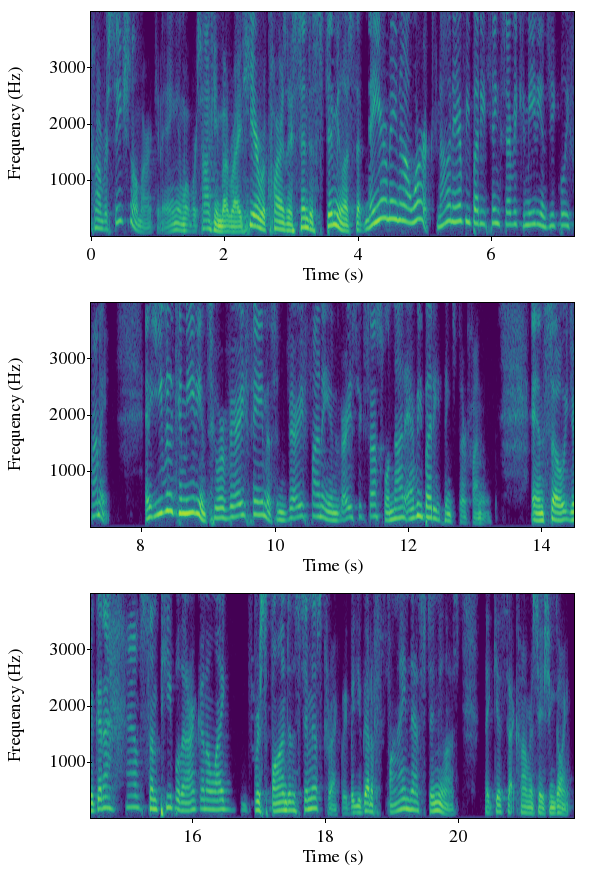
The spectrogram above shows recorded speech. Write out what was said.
Conversational marketing and what we're talking about right here requires I send a stimulus that may or may not work. Not everybody thinks every comedian is equally funny. And even comedians who are very famous and very funny and very successful, not everybody thinks they're funny. And so you're going to have some people that aren't going to like respond to the stimulus correctly, but you've got to find that stimulus that gets that conversation going.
